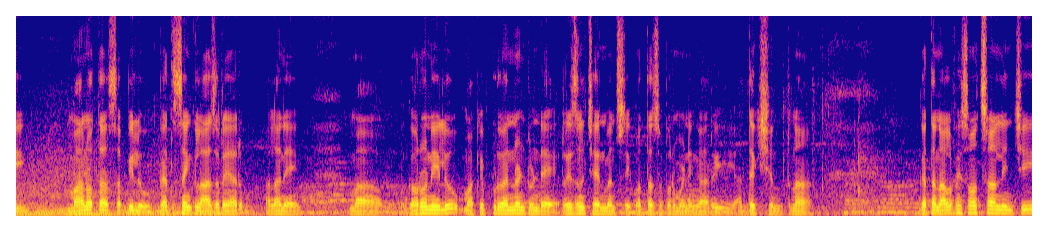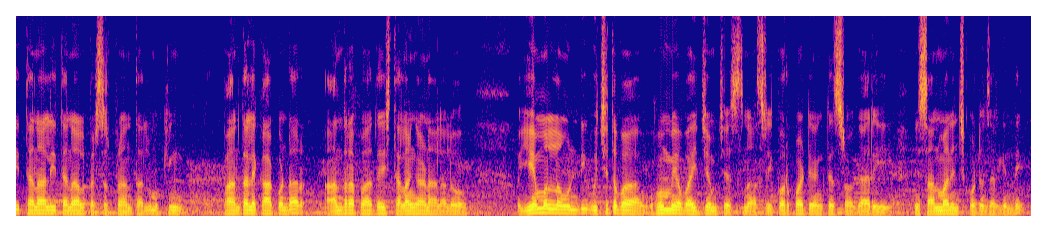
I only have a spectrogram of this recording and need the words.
మానవతా సభ్యులు పెద్ద సంఖ్యలో హాజరయ్యారు. అలానే మా గౌరవనీయులు మాకు ఎప్పుడు వెన్నంటుండే రీజనల్ చైర్మన్ శ్రీ కొత్త సుబ్రహ్మణ్యం గారి అధ్యక్షతన గత నలభై సంవత్సరాల నుంచి తెనాలి తెనాలి పరిసర ప్రాంతాలు ముఖ్యంగా ప్రాంతాలే కాకుండా ఆంధ్రప్రదేశ్ తెలంగాణలలో ఏమల్లో ఉండి ఉచిత హోమియో వైద్యం చేస్తున్న శ్రీ కొరపాటి వెంకటేశ్వరరావు గారిని సన్మానించుకోవడం జరిగింది.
